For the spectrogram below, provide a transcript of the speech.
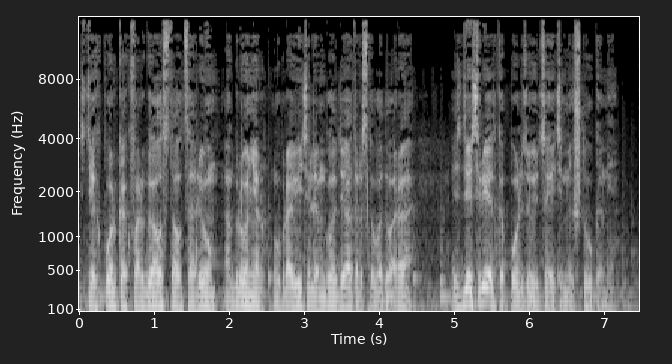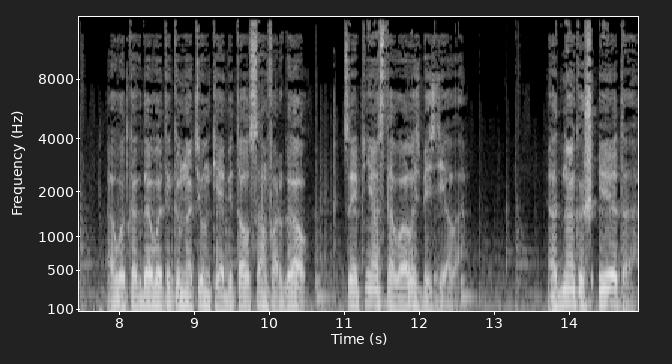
С тех пор, как Фаргал стал царем, а Гронер – управителем гладиаторского двора – Здесь редко пользуются этими штуками. А вот когда в этой комнатенке обитал сам Фаргал, цепь не оставалась без дела. Однако ж и это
